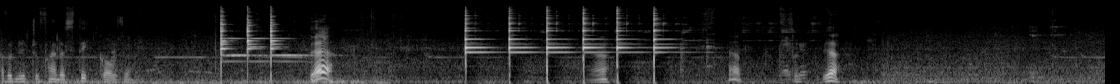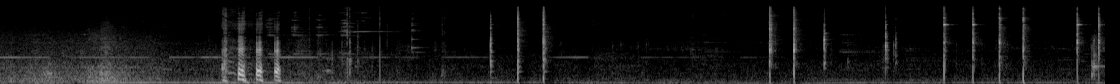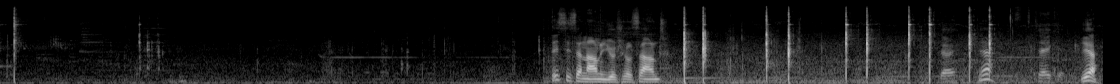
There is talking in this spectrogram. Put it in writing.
I would need to find a stick also. There. Yeah. Yeah. So- yeah. This is an unusual sound. Okay, Yeah. take it. Yeah.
